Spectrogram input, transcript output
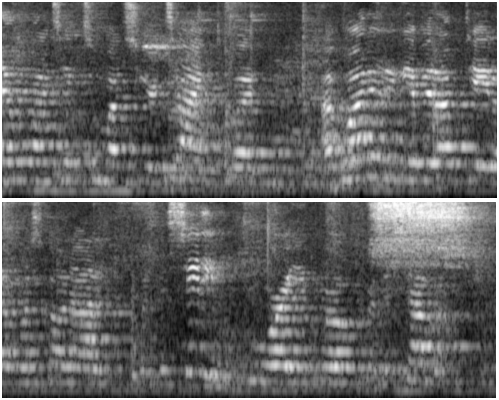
don't want to take too much of your time, but I wanted to give an update on what's going on with the city before you broke for the summer.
